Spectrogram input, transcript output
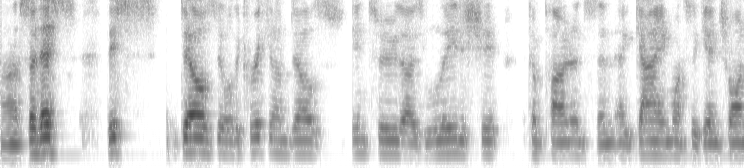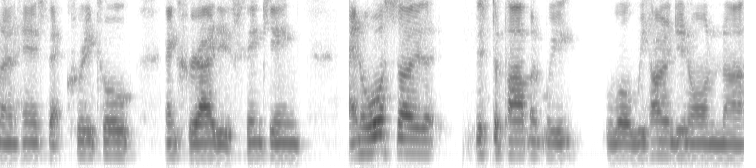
Uh, so this this delves or the curriculum delves into those leadership components and again once again trying to enhance that critical and creative thinking and also this department we well we honed in on uh,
